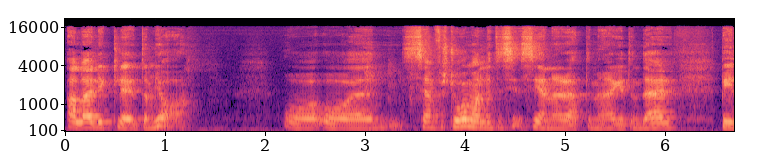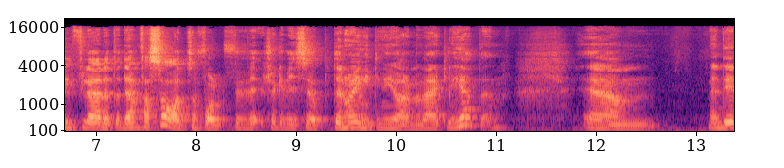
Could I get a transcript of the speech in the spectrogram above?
alla är lyckliga utom jag. Och, och eh, sen förstår man lite senare att men herregud, den där bildflödet och den fasad som folk försöker visa upp, den har ingenting att göra med verkligheten. Ehm, men det är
